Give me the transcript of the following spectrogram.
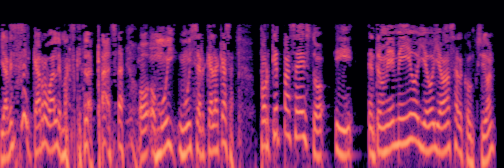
y a veces el carro vale más que la casa o, o muy, muy cerca de la casa. ¿Por qué pasa esto? Y entre mí y mi amigo llego, llegamos a la conclusión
